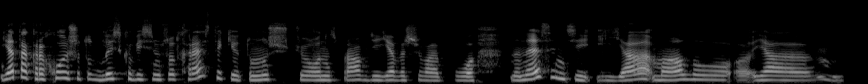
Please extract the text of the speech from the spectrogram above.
я так рахую, що тут близько 800 хрестиків, тому що насправді я вишиваю по нанесенці, і я мало. е, я, ну,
